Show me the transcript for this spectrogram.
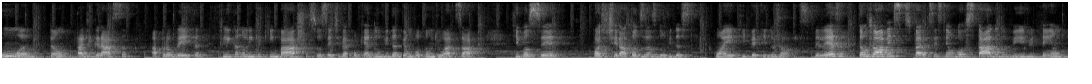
um ano. Então tá de graça, aproveita, clica no link aqui embaixo. Se você tiver qualquer dúvida, tem um botão de WhatsApp que você pode tirar todas as dúvidas com a equipe aqui dos jovens, beleza? Então, jovens, espero que vocês tenham gostado do vídeo e tenham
